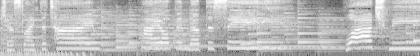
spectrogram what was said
Just like the time the sea. Watch me,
